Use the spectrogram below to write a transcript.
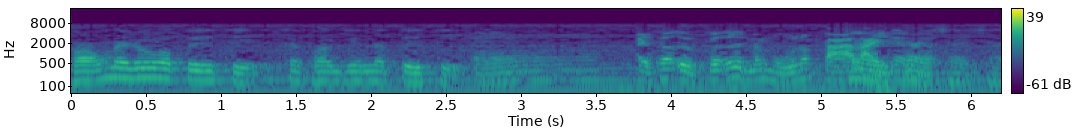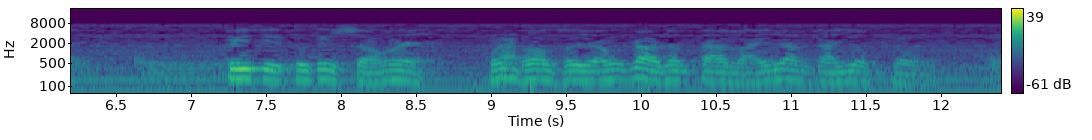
ของไม่รู้ว่าปีติ แต่ความจริงนะปีติอ๋อไอ้สะอึกสะอื้นน้ำหูน้ำตาไหลเนี่ยใช่เหรอใช่ใช่ปีติตัวที่สองไงผลพร้อมสยองกล้าวน้ำตาไหลร่างกายโยกโครงโอ้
